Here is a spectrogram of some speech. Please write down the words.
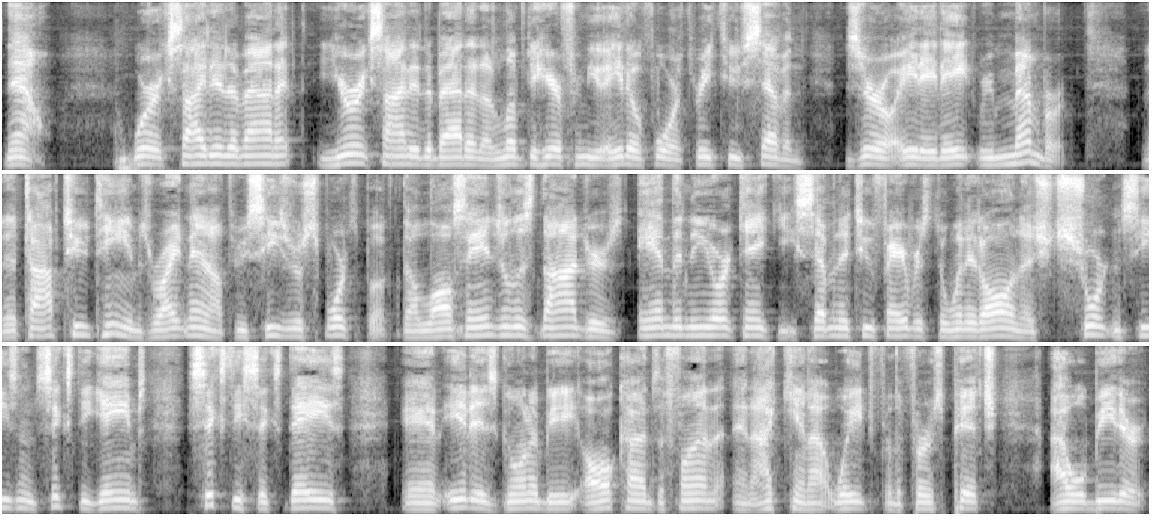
Now, we're excited about it. You're excited about it. I'd love to hear from you. 804 327 0888. Remember, the top two teams right now through Caesar Sportsbook, the Los Angeles Dodgers and the New York Yankees, seven to two favorites to win it all in a shortened season, 60 games, 66 days. And it is going to be all kinds of fun. And I cannot wait for the first pitch. I will be there.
